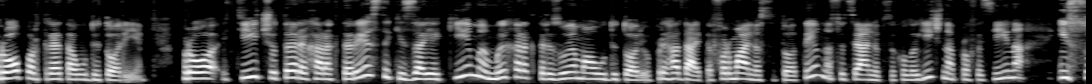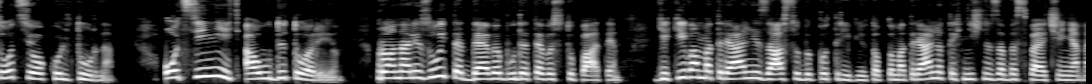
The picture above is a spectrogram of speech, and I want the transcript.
про портрет аудиторії, про ті чотири характеристики, за якими ми характеризуємо аудиторію. Пригадайте, формально ситуативна, соціально-психологічна, професійна і соціокультурна. Оцініть аудиторію, проаналізуйте, де ви будете виступати, які вам матеріальні засоби потрібні, тобто матеріально-технічне забезпечення,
